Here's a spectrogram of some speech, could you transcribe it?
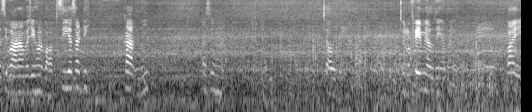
ਅਸੀਂ 12 ਵਜੇ ਹੁਣ ਵਾਪਸੀ ਆ ਸਾਡੀ ਘਰ ਨੂੰ। ਅਸੀਂ ਹੁਣ ਚੱਲਦੇ ਹਾਂ ਚਲੋ ਫੇਰ ਮਿਲਦੇ ਆ ਤੁਹਾਨੂੰ। ਬਾਏ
